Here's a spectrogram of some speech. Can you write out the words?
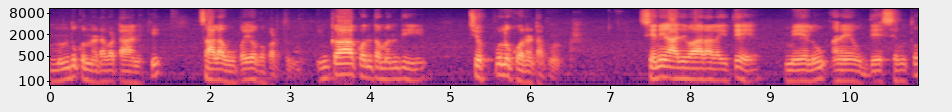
ముందుకు నడవటానికి చాలా ఉపయోగపడుతుంది. ఇంకా కొంతమంది చెప్పులు కొనటము శని ఆదివారాలు అయితే మేలు అనే ఉద్దేశంతో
